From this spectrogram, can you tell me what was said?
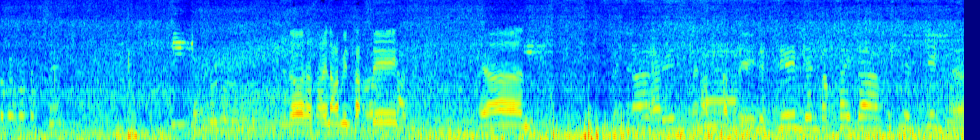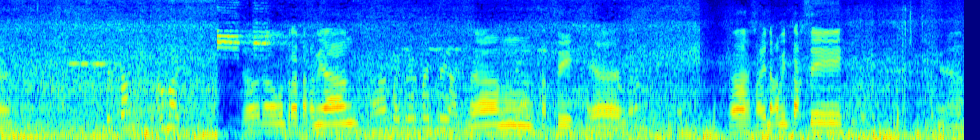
Lokal ko taxi. Dito, sasakay na kami yung taxi. Ayan. Then, namin taxi. Fitness gym, then backside the fitness gym. Ayan. Berkan, how much? So, nakontrata kami ng Ah, 5 real, 5 real. ng taxi. Ayan. Ah, sakay na kami ng taxi. Ayan.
